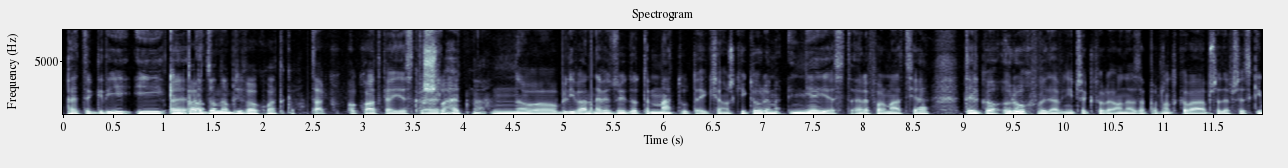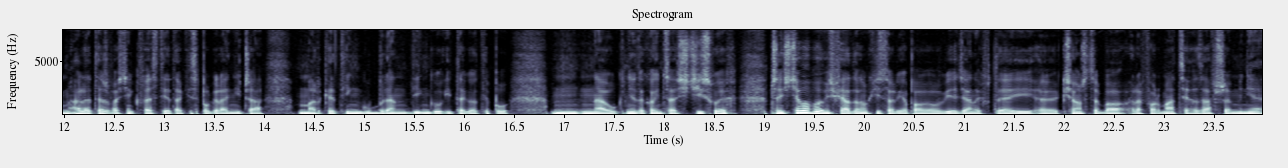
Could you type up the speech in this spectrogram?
Pettigrew i... e, Bardzo nobliwa okładka. Tak, okładka jest... E, szlachetna nobliwa nawiązuje do tematu tej książki, którym nie jest reformacja, tylko ruch wydawniczy, który ona zapoczątkowała przede wszystkim, ale też właśnie kwestie takie z pogranicza marketingu, brandingu i tego typu mm, nauk nie do końca ścisłych. Częściowo byłem świadom historii opowiedzianych w tej e, książce, bo reformacja zawsze mnie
